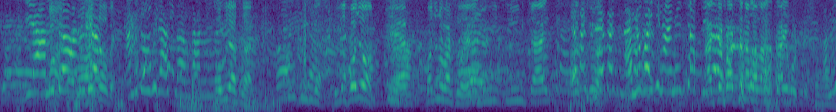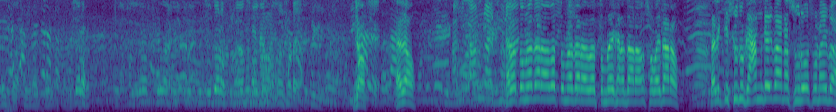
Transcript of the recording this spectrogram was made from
আমি তো- আমি তো- আমি তো ফিরে আসলাম অভির আসলাই তুমি কজন? কজন পারছ? এক দুই তিন চার পাঁচ আমি কইছি না আমি চাকরি আচ্ছা পারছে না বলা ট্রাই করছে। ধরো। ধরো ছয়জন ছয়শো যাও। যাও। খালি গান নাই এবার তোমরা দাঁড়াও এবার তোমরা দাঁড়াও এবার তোমরা এখানে দাঁড়াও সবাই দাঁড়াও। তাহলে কি শুধু গান গাইবা না সুরও শোনাইবা।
